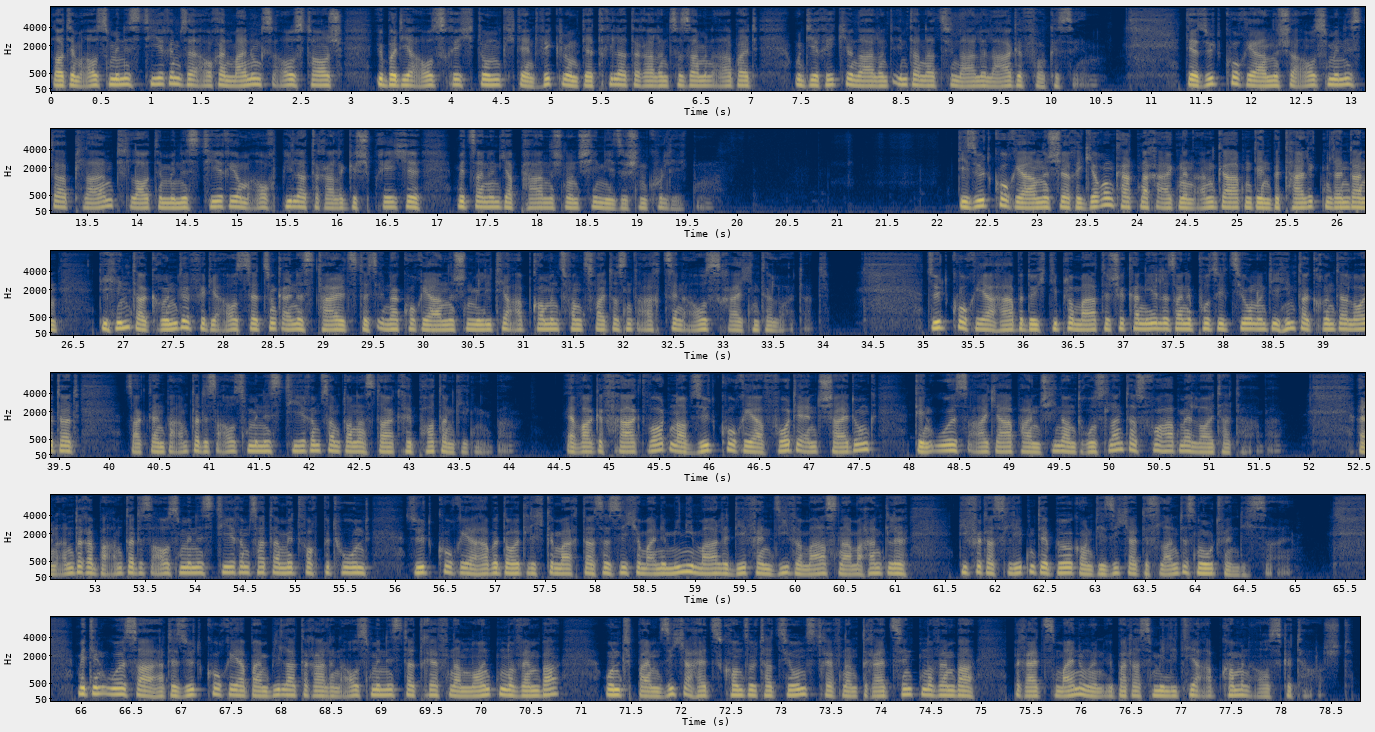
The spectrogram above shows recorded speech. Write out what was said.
Laut dem Außenministerium sei auch ein Meinungsaustausch über die Ausrichtung der Entwicklung der trilateralen Zusammenarbeit und die regionale und internationale Lage vorgesehen. Der südkoreanische Außenminister plant laut dem Ministerium auch bilaterale Gespräche mit seinen japanischen und chinesischen Kollegen. Die südkoreanische Regierung hat nach eigenen Angaben den beteiligten Ländern die Hintergründe für die Aussetzung eines Teils des innerkoreanischen Militärabkommens von 2018 ausreichend erläutert. Südkorea habe durch diplomatische Kanäle seine Position und die Hintergründe erläutert, sagte ein Beamter des Außenministeriums am Donnerstag Reportern gegenüber. Er war gefragt worden, ob Südkorea vor der Entscheidung den USA, Japan, China und Russland das Vorhaben erläutert habe. Ein anderer Beamter des Außenministeriums hat am Mittwoch betont, Südkorea habe deutlich gemacht, dass es sich um eine minimale defensive Maßnahme handle, die für das Leben der Bürger und die Sicherheit des Landes notwendig sei. Mit den USA hatte Südkorea beim bilateralen Außenministertreffen am 9. November und beim Sicherheitskonsultationstreffen am 13. November bereits Meinungen über das Militärabkommen ausgetauscht.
